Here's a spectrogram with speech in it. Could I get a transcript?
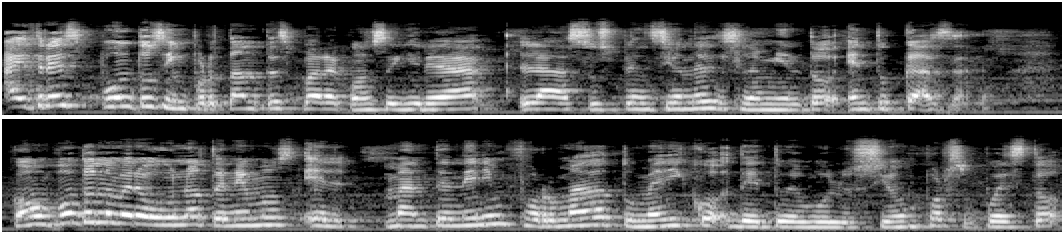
Hay tres puntos importantes para conseguir la suspensión del aislamiento en tu casa. Como punto número uno tenemos el mantener informado a tu médico de tu evolución, por supuesto.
